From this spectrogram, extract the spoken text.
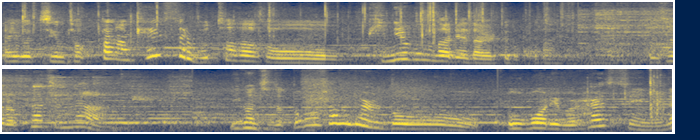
아, 이거 지금 적당한 케이스를 못 찾아서 비닐 봉다리에다 이렇게 놓고 다녀요. 붓으로 펴주면 이건 진짜 똥손들도 오버립을 할 수 있는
